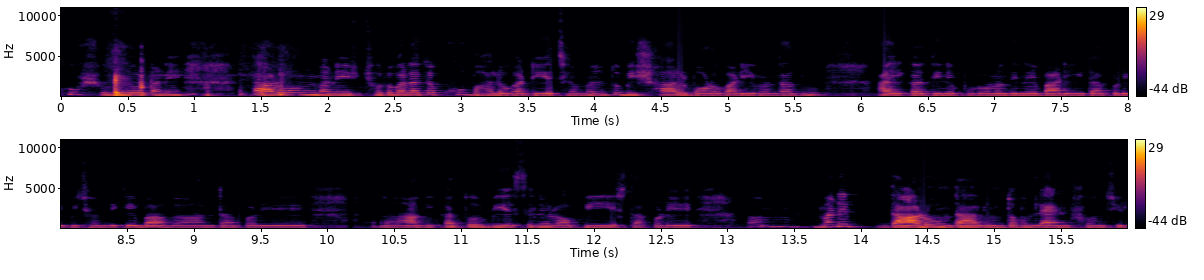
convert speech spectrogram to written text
খুব সুন্দর মানে দারুণ মানে ছোটোবেলাটা খুব ভালো কাটিয়েছে। আমরা তো বিশাল বড় বাড়ি, আমার দাদু আগেকার দিনে, পুরোনো দিনের বাড়ি, তারপরে পিছন দিকে বাগান, তারপরে আগেকার তো বিএসএনএল অফিস তারপরে মানে দারুণ দারুণ। তখন ল্যান্ড ফোন ছিল,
